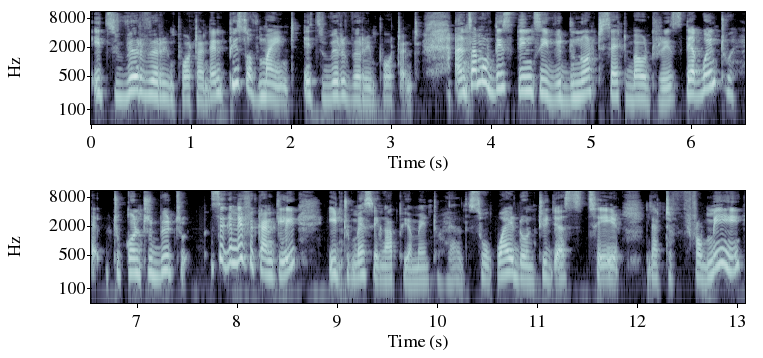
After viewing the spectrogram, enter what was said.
it's very very important. And peace of mind it's very very important. And some of these things if you do not set boundaries they're going to help to contribute to significantly into messing up your mental health. So why don't you just say that from me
